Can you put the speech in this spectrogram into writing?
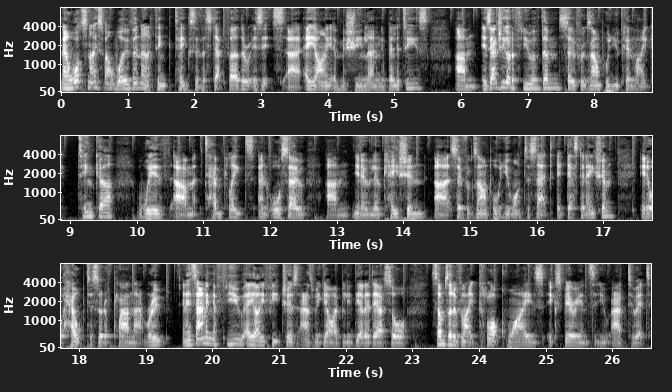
Now, what's nice about Woven, and I think takes it a step further, is its uh, AI and machine learning abilities. Um, it's actually got a few of them. So, for example, you can like tinker with um, templates and also, um, you know, location. Uh, so, for example, you want to set a destination, it'll help to sort of plan that route. And it's adding a few AI features as we go. I believe the other day I saw some sort of like clockwise experience that you add to it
